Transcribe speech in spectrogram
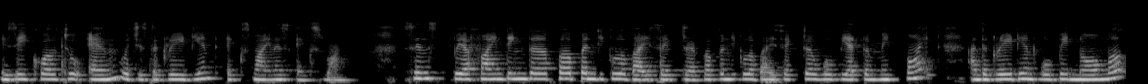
is equal to m, which is the gradient x minus x1. Since we are finding the perpendicular bisector, perpendicular bisector will be at the midpoint and the gradient will be normal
